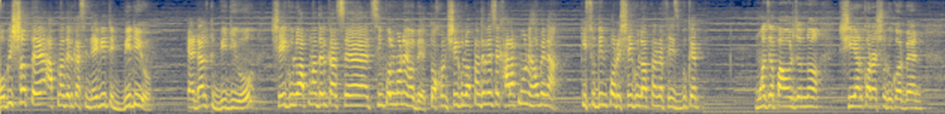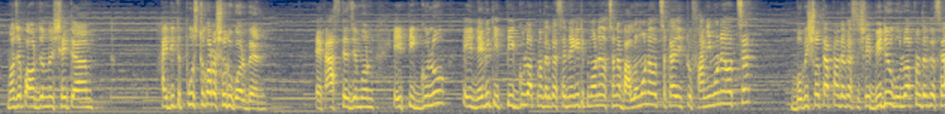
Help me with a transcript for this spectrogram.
ভবিষ্যতে আপনাদের কাছে নেগেটিভ ভিডিও অ্যাডাল্ট ভিডিও সেইগুলো আপনাদের কাছে সিম্পল মনে হবে। তখন সেগুলো আপনাদের কাছে খারাপ মনে হবে না। কিছুদিন পরে সেগুলো আপনারা ফেসবুকে মজা পাওয়ার জন্য শেয়ার করা শুরু করবেন। মজা পাওয়ার জন্য সেটা আইডিতে পোস্ট করা শুরু করবেন। এক আজকে যেমন এই পিকগুলো, এই নেগেটিভ পিকগুলো আপনাদের কাছে নেগেটিভ মনে হচ্ছে না, ভালো মনে হচ্ছে একটু ফানি মনে হচ্ছে, ভবিষ্যতে আপনাদের কাছে সেই ভিডিওগুলো আপনাদের কাছে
